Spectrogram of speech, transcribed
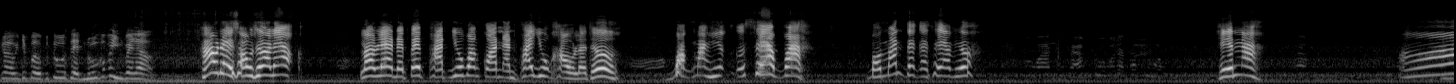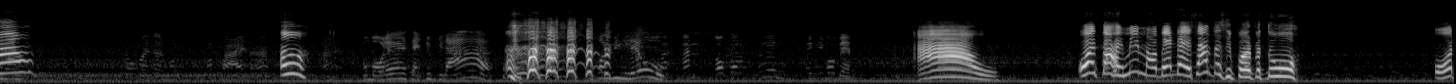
เกิดจะเปิดประตูเสร็จหนูก็วิ่งไปแล้วเฮาได้สองเธอแล้ว รอบแรกได้ไปพัดอยู่บางกอนอันพายุเข่าละเธอบอกมาเฮียเออแซบว่ะบ่มันแต่ก็แซบอยู่เห็นน่ะอ้าวเออผมบอกแล้วให้ใส่ชุดกีฬาคอยวิ่งเร็วมันออกตอนคืนไม่มีหม้อแบบอ้าวโอ้ยต่อให้มีหมอเบ็ดได้ซ้ำแต่สิเปิดประตูโอ๊ต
